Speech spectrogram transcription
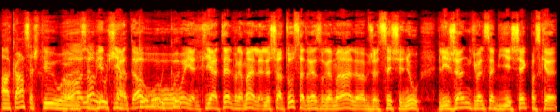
encore s'acheter au, euh, Ah non, mais il y a une château. oui, oui, oui, Écoute, oui, il y a une clientèle vraiment. Le, le château s'adresse vraiment, là, je le sais chez nous, les jeunes qui veulent s'habiller chic parce que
